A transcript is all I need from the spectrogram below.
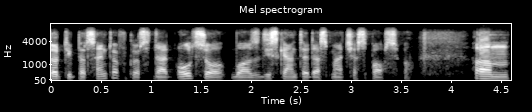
30%. Of course, that also was discounted as much as possible. Um,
